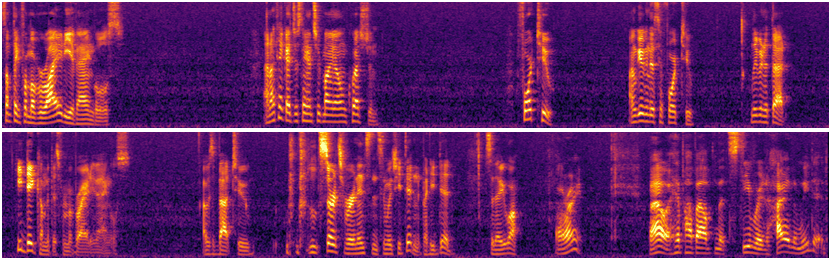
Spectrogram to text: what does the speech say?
something from a variety of angles. And I think I just answered my own question. 4 2. I'm giving this a 4 2. Leaving it at that. He did come at this from a variety of angles. I was about to search for an instance in which he didn't, but he did. So there you are. All right. Wow, a hip hop album that Steve rated higher than we did.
